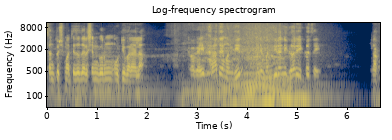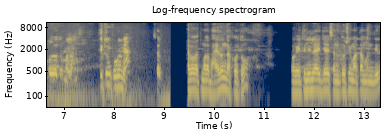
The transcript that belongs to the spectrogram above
संतोषी मातेचं दर्शन करून ओटी भरायला. हे बघा हे घरात आहे मंदिर म्हणजे मंदिर आणि घर एकच आहे. दाखवतो तुम्हाला. तिथून पुढून या चल. हे बघा तुम्हाला बाहेरून दाखवतो. बघा इथे लिहिलं आहे जय संतोषी माता मंदिर.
